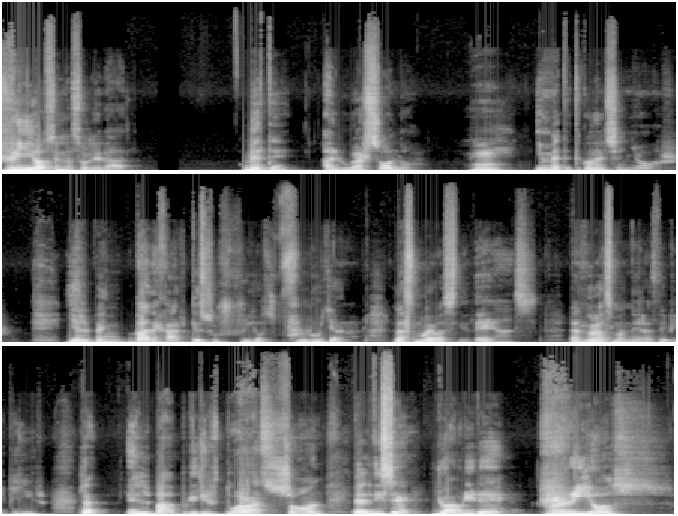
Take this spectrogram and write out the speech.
ríos en la soledad. Vete al lugar solo Mm. y métete con el Señor. Y Él va a dejar que sus ríos fluyan. Las nuevas ideas, las nuevas maneras de vivir. La- él va a abrir tu Wow. corazón. Él dice, yo abriré ríos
